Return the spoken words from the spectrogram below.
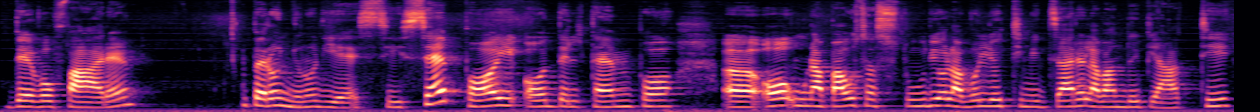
devo fare per ognuno di essi. Se poi ho del tempo, eh, ho una pausa studio, la voglio ottimizzare lavando i piatti,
